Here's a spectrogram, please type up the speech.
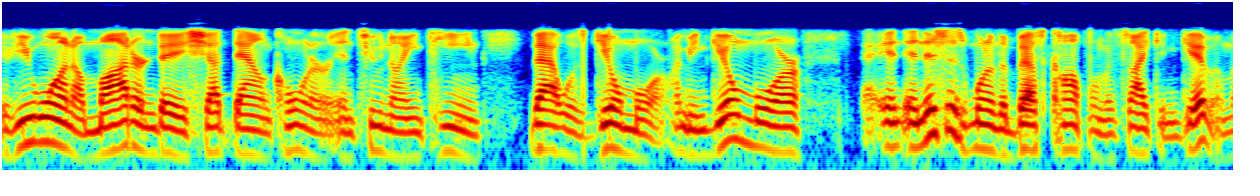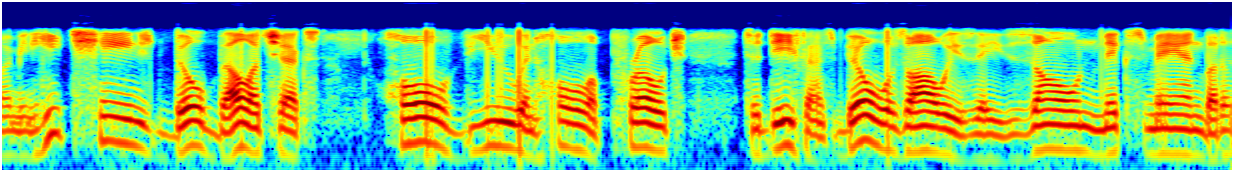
if you want a modern day shutdown corner in 219, that was Gilmore. I mean, Gilmore. And, and this is one of the best compliments I can give him. I mean, he changed Bill Belichick's whole view and whole approach to defense. Bill was always a zone mixed man, but a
